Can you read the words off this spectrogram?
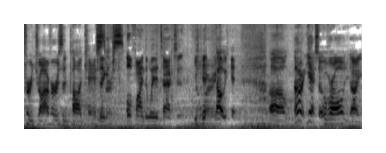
for drivers and They, podcasters. will find a way to tax it. Don't Yeah. worry. Oh yeah. Um, all right. Yeah. So overall, I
